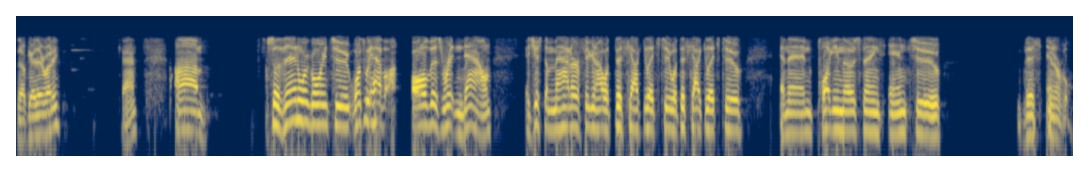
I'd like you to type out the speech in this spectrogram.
that okay everybody? Okay. Um, so then we're going to, once we have all this written down, it's just a matter of figuring out what this calculates to, what this calculates to, and then plugging those things into this interval.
